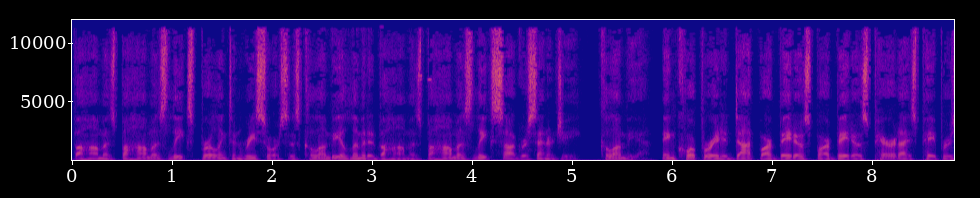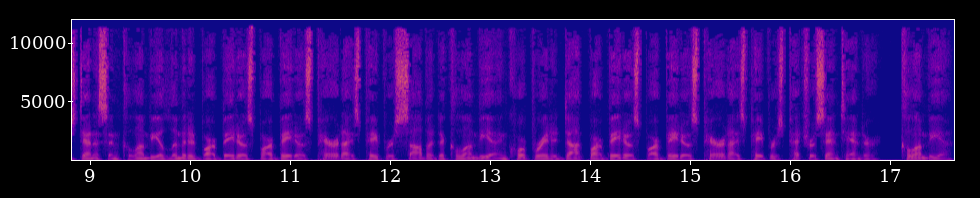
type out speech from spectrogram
Bahamas Bahamas Leaks Burlington Resources Colombia Limited Bahamas Bahamas Leaks Sagres Energy Colombia. Incorporated. Barbados Barbados Paradise Papers Denison Colombia Limited Barbados Barbados Paradise Papers Saba de Colombia Incorporated. Barbados Barbados Paradise Papers Petro Santander, Colombia,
